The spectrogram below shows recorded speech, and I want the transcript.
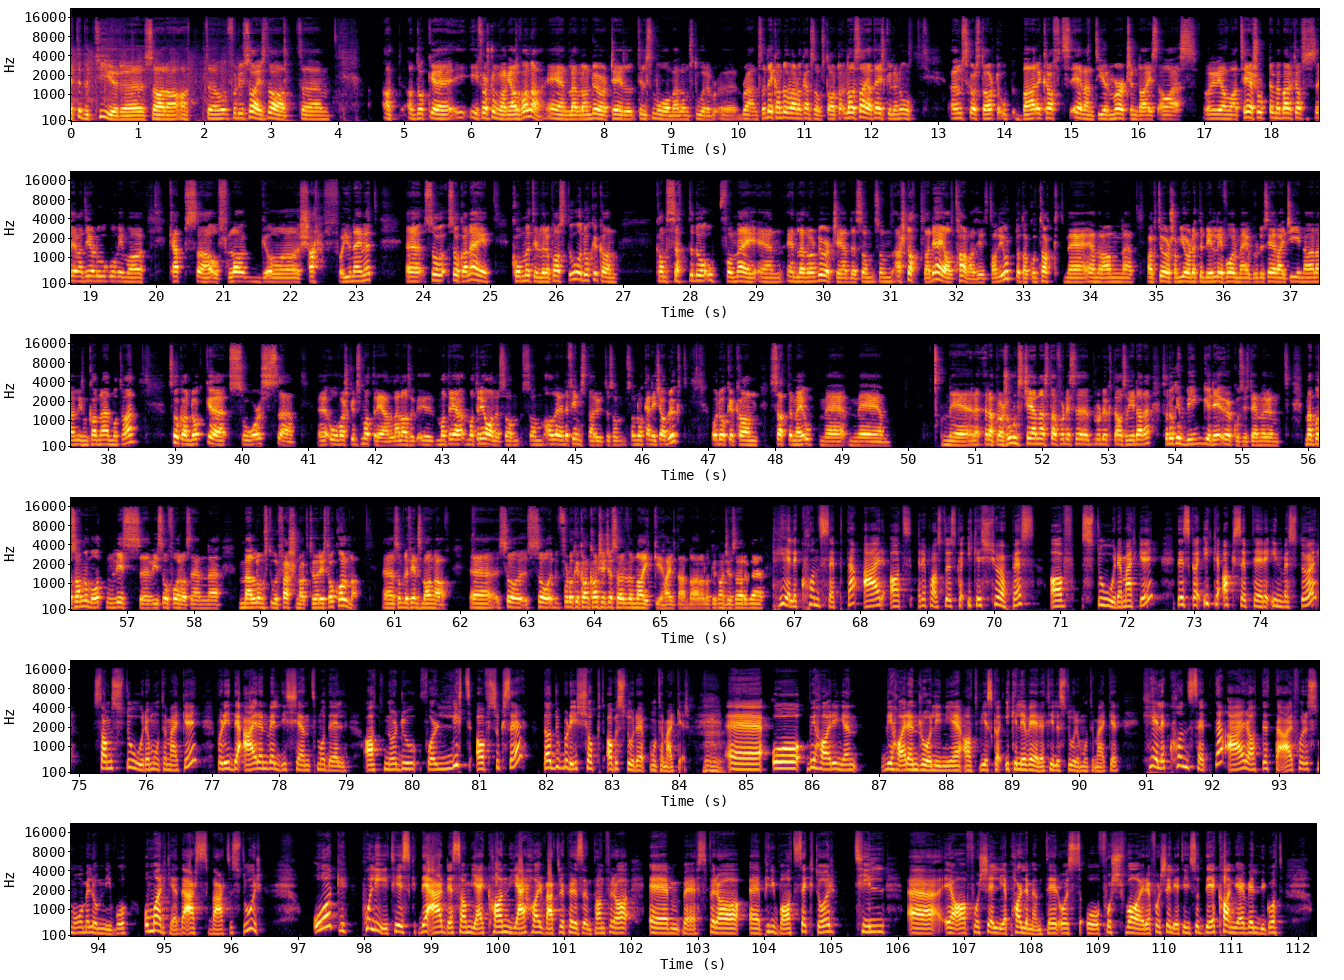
Dette betyr, eh, Sara, at eh, For du sa i stad at, eh, at, at, dere, i første omgang i alle fall, da, er en leverandør til, til små og mellomstore brands. Så det kan da være noen som starter La oss si at jeg skulle nå ønske å starte opp Bærekraftseventyr Merchandise AS. Og vi må ha T-skjorte med Bærekraftseventyr-logo, vi må ha capser og flagg og skjerf og you name it. Så, så kan jeg komme til Repasto, og dere kan kan sette da opp for meg en, en leverandørkjede som, som, erstatter det jeg alternativt hadde gjort, og ta kontakt med en eller annen eh, aktør som gjør dette billig for meg og produserer i Kina, eller liksom hva det måtte være, så kan dere source eh, overskuddsmateriell, eller altså eh, materiale som, som, allerede finnes der ute, som, som, noen ikke har brukt. Og dere kan sette meg opp med, med med reparasjonstjenester for disse produktene osv. Så, videre. så dere bygger det økosystemet rundt. Men på samme måten hvis eh, vi så for oss en eh, mellomstor fashionaktør i Stockholm, da, eh, som det finnes mange av. Så, så, for dere kan kanskje ikke serve Nike helt ennå, eller dere kan ikke serve Hele konseptet er at repasto skal ikke kjøpes av store merker. Det skal ikke akseptere investør som store motemerker, fordi det er en veldig kjent modell at når du får litt av suksess, da du blir kjøpt av store motemerker. Mm. Eh, og vi har ingen vi har en rålinje at vi skal ikke levere til store motemerker. Hele konseptet er at dette er for små mellomnivå, og markedet er svært stor. Og politisk, det er det som jeg kan. Jeg har vært representant fra, eh, fra eh, privat sektor til eh, ja, forskjellige parlamenter og, og forsvare forskjellige ting, så det kan jeg veldig godt.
